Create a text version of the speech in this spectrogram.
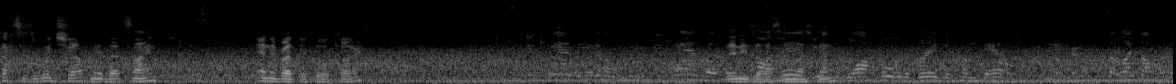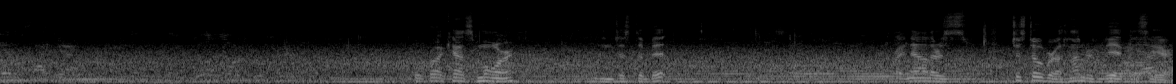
Texas Wood Shop made that sign. And they brought their cool car. You can, but you're gonna, you can, but Then problem awesome, is You have to walk over the bridge and come down. So it's off on the other side. We'll broadcast more in just a bit. Right now there's just over 100 vehicles here.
